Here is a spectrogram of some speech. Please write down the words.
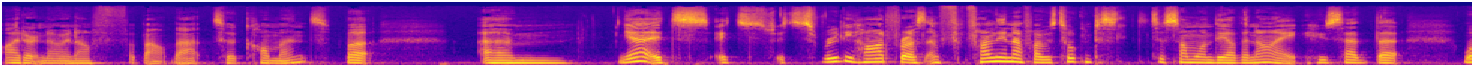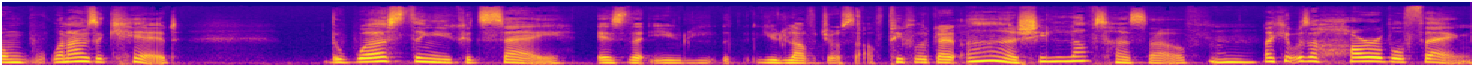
I don't know enough about that to comment, but um, yeah, it's it's it's really hard for us. And f- funnily enough, I was talking to to someone the other night who said that when when I was a kid, the worst thing you could say is that you you loved yourself. People would go, "Ah, she loves herself." Like it was a horrible thing.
